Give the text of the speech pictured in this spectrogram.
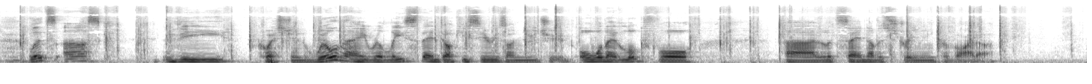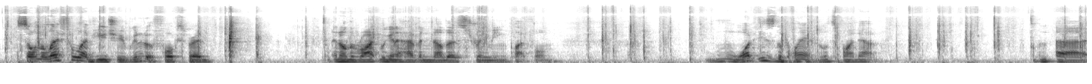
let's ask the question: Will they release their docu series on YouTube, or will they look for, uh, let's say, another streaming provider? So on the left, we'll have YouTube. We're going to do a fork spread, and on the right, we're going to have another streaming platform. What is the plan? Let's find out. Uh,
